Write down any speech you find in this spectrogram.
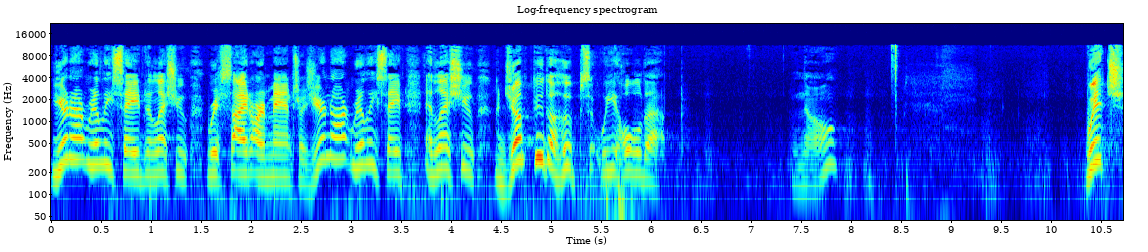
You're not really saved unless you recite our mantras. You're not really saved unless you jump through the hoops that we hold up. No. Which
